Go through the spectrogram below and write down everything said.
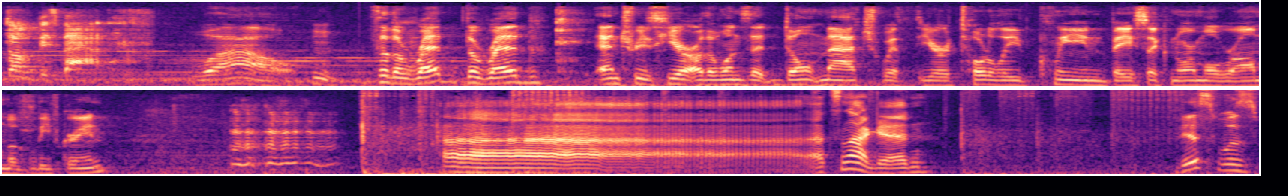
dump is bad. Wow. So the red the red entries here are the ones that don't match with your totally clean basic normal ROM of leaf green. uh, that's not good. This was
